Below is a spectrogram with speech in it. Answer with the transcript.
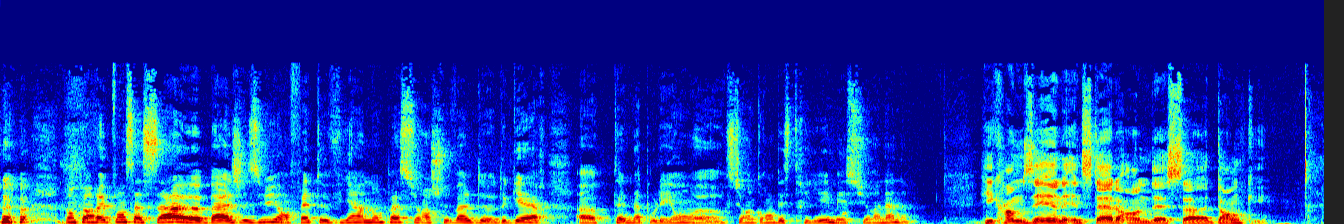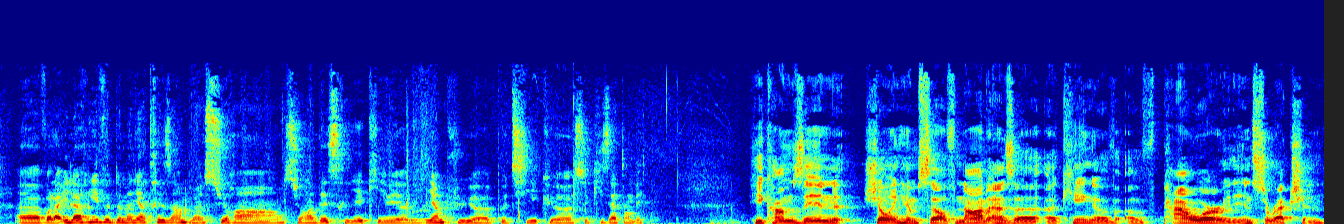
donc en réponse à ça, euh, bah, Jésus en fait vient non pas sur un cheval de, de guerre euh, tel Napoléon euh, sur un grand destrier, mais sur un âne. He comes in instead on this uh, donkey. Euh, voilà, il arrive de manière très humble sur un, sur un destrier qui est euh, bien plus euh, petit que ce qu'ils attendaient. He comes in showing himself not as a, a king of, of power and insurrection,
